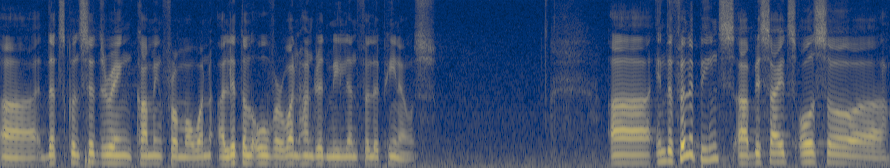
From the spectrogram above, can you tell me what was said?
That's considering coming from a, one, a, little over 100 million Filipinos. in the Philippines, besides also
